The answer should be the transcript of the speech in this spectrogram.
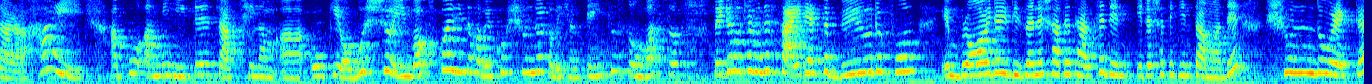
তারা। হাই আপু, আমি নিতে চাচ্ছিলাম ওকে অবশ্যই ইনবক্স করে দিতে হবে। খুব সুন্দর collection thank you so much so so এটা হচ্ছে আমাদের সাইডে একটা বিউটিফুল এমব্রয়ডারি ডিজাইনের সাথে থাকছে। দেন এটার সাথে কিন্তু আমাদের সুন্দর একটা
